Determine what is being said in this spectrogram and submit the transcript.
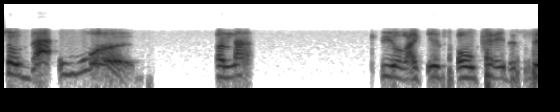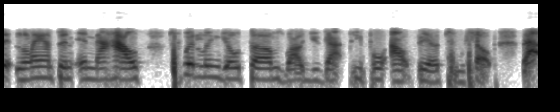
So that would allow feel like it's okay to sit lamping in the house, twiddling your thumbs while you got people out there to help. That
